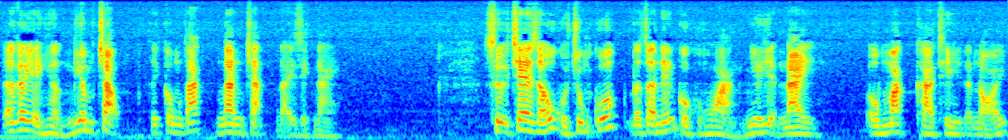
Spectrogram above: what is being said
đã gây ảnh hưởng nghiêm trọng tới công tác ngăn chặn đại dịch này. Sự che giấu của Trung Quốc đã dẫn đến cuộc khủng hoảng như hiện nay, ông McCarthy đã nói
